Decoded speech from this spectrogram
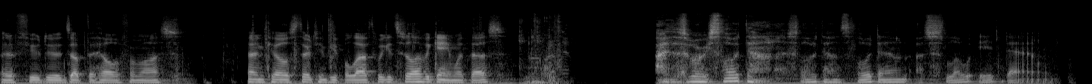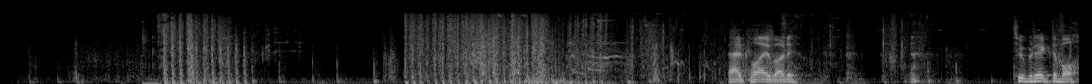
And a few dudes up the hill from us. 10 kills, 13 people left. We could still have a game with this. Alright, this is where we slow it down. Slow it down, slow it down, uh, slow it down. Bad play, buddy. Too predictable.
